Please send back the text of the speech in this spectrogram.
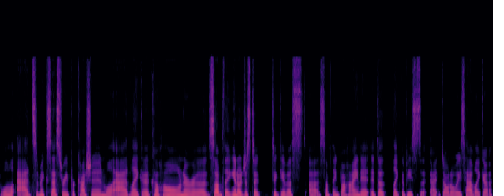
we'll add some accessory percussion we'll add like a cajon or a something you know just to to give us uh, something behind it. It does like the pieces i don't always have like a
